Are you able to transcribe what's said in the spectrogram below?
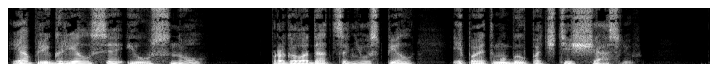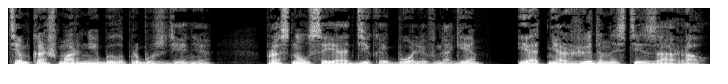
Я пригрелся и уснул. Проголодаться не успел, и поэтому был почти счастлив. Тем кошмарнее было пробуждение. Проснулся я от дикой боли в ноге и от неожиданности заорал.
